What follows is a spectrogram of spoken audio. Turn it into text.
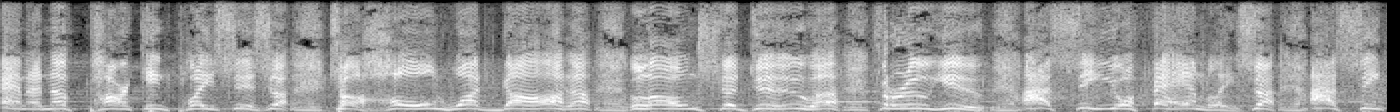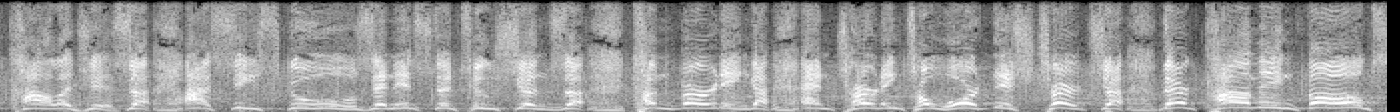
and enough parking places uh, to hold what God uh, longs to do uh, through you. I see your families. Uh, I see colleges. Uh, I see schools and institutions converting and turning toward this church. They're coming, folks.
